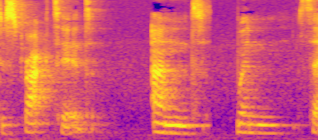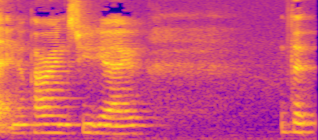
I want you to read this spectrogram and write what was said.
distracted, and when setting up our own studio, the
